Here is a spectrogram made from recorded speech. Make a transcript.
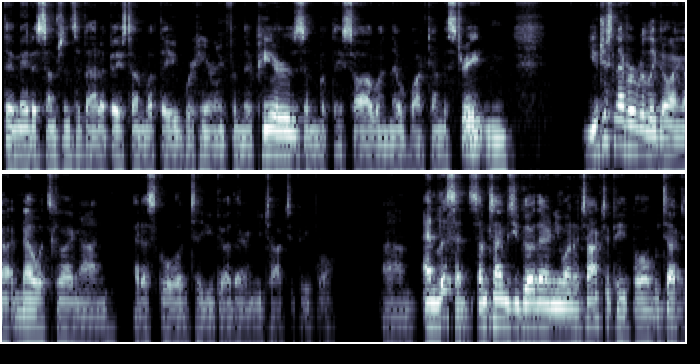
they made assumptions about it based on what they were hearing from their peers and what they saw when they walked down the street. And you just never really going on, know what's going on at a school until you go there and you talk to people. Um, and listen, sometimes you go there and you want to talk to people. We talked,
